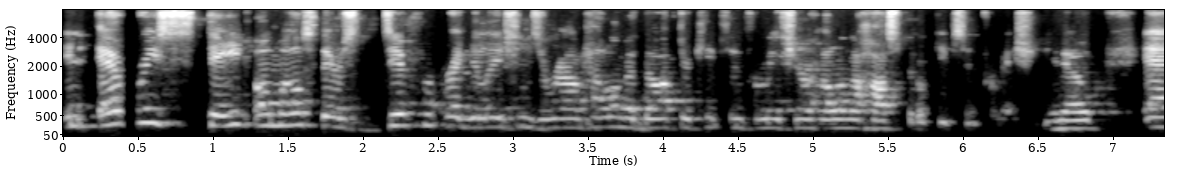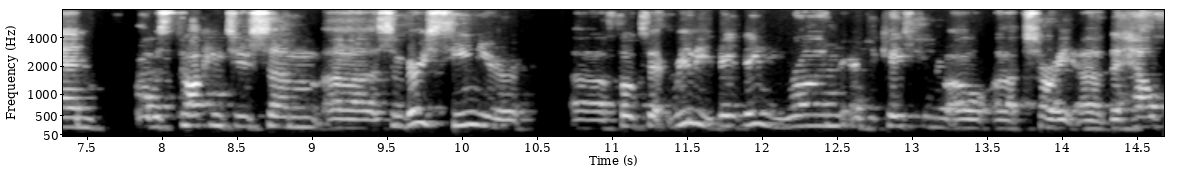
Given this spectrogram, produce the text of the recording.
In every state, almost there's different regulations around how long a doctor keeps information or how long a hospital keeps information, you know. And I was talking to some uh, some very senior uh, folks that really they, they run education. Oh, uh, sorry, uh, the health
